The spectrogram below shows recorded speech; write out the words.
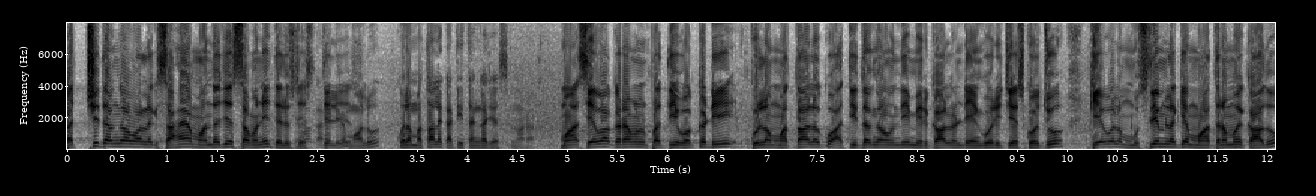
ఖచ్చితంగా వాళ్ళకి సహాయం అందజేస్తామని తెలుసు తెలియజేస్తాం. కార్యక్రమాలు కుల మతాలకు అతీతంగా చేస్తున్నారా? మా సేవా కార్యక్రమాలు ప్రతి ఒక్కటి కుల మతాలకు అతీతంగా ఉంది. మీరు కావాలంటే ఎంక్వైరీ చేసుకోవచ్చు. కేవలం ముస్లింలకే మాత్రమే కాదు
